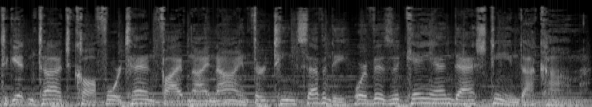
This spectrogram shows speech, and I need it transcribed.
To get in touch, call 410 599 1370 or visit kn-team.com.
